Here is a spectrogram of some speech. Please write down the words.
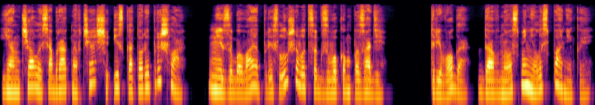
Я мчалась обратно в чащу, из которой пришла, не забывая прислушиваться к звукам позади. Тревога давно сменилась паникой.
